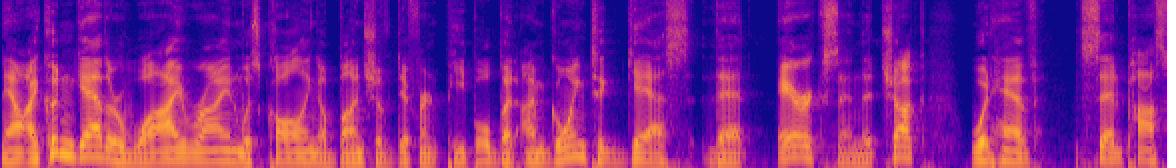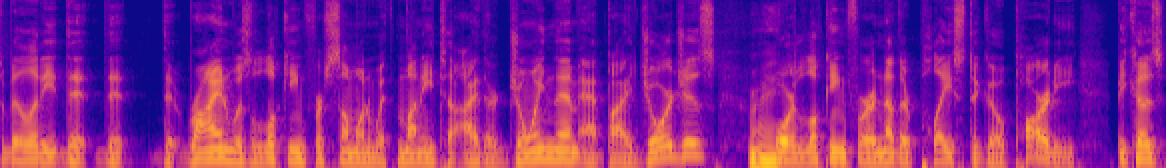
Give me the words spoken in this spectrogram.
Now, I couldn't gather why Ryan was calling a bunch of different people, but I'm going to guess that Erickson, that Chuck would have said possibility that that that Ryan was looking for someone with money to either join them at By George's Right. or looking for another place to go party because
